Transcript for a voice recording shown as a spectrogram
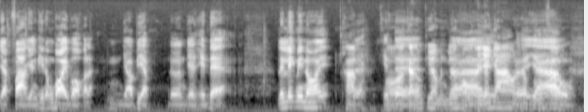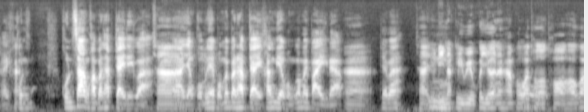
อยากฝากอย่างที่น้องบอยบอกอะแหละอืมอย่าเอาเปรียบเดินอย่าเห็นแต่เล็กๆน้อยๆครับๆนะเพราะว่าการท่องเที่ยวมันเรื่องของระยะยาวนะระครับยะยาคุณผู้ฟัวงให้คุณ คุณสร้างความประทับใจดีกว่าใช่อ่าอย่างผมเนี่ยผมไม่ประทับใจครั้งเดียวผมก็ไม่ไปอีกแล้วอ่าใช่ไหมใช่อยู่นี้นักรีวิวก็เยอะนะครับ เพราะว่าทโอ้ททเขาก็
